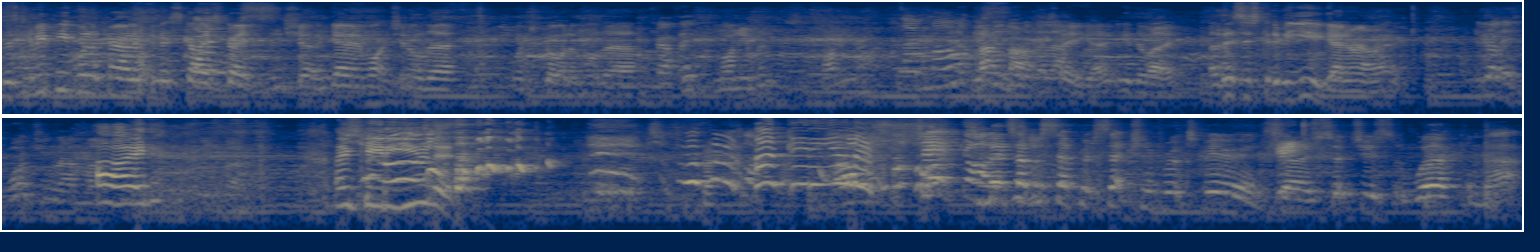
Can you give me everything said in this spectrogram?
There's going to be people looking around looking at skyscrapers and shit and going and watching all the, what do you call them, all the Traffic. monuments? Monuments? Landmark. Landmarks, there you go, either way. And this is going to be you going around, right? You got this watching landmark. Hi, I'm Katie Hewlett. I'm Katie Hewlett! Oh, She's God. meant to have a separate section for experience, so such as work and that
